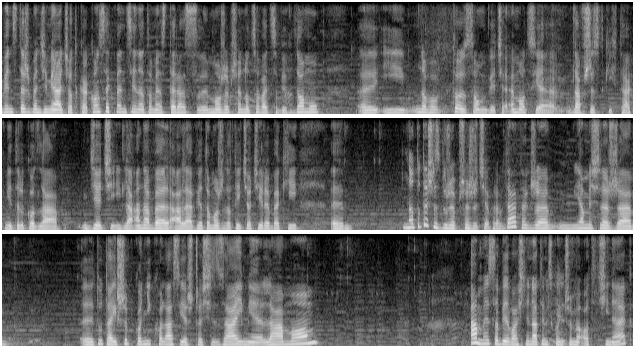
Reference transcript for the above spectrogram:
Więc też będzie miała ciotka konsekwencje, natomiast teraz y, może przenocować sobie w domu. y, I no bo to są, wiecie, emocje dla wszystkich, tak? Nie tylko dla dzieci i dla Anabel, ale wiadomo, że dla tej cioci Rebeki y, no to też jest duże przeżycie, prawda? Także mm, ja myślę, że tutaj szybko Nikolas jeszcze się zajmie lamą. A my sobie właśnie na tym skończymy odcinek.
